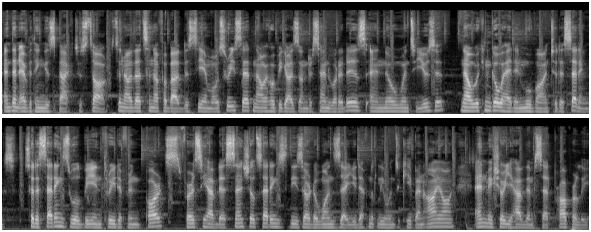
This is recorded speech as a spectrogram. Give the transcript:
and then everything is back to stock. So now that's enough about the CMOS reset. Now I hope you guys understand what it is and know when to use it. Now we can go ahead and move on to the settings. So the settings will be in three different parts. First you have the essential settings. These are the ones that you definitely want to keep an eye on and make sure you have them set properly.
